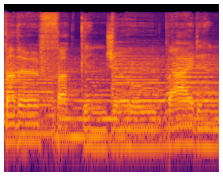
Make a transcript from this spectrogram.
Motherfucking Joe Biden.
